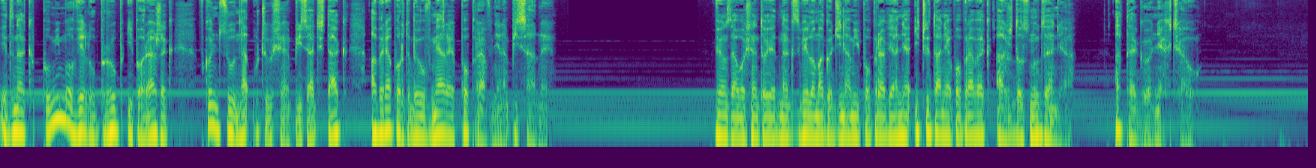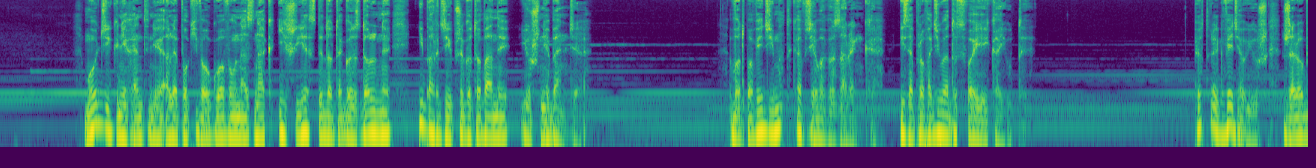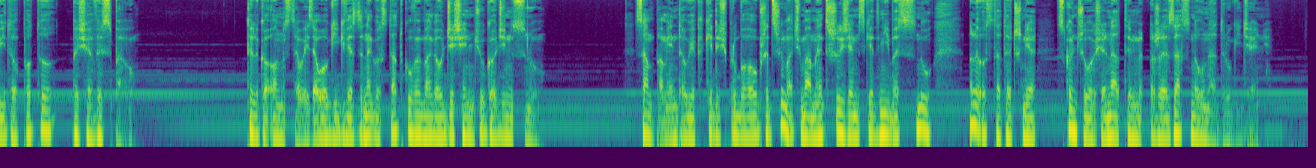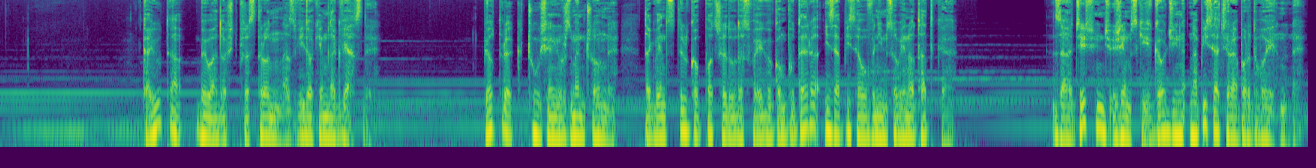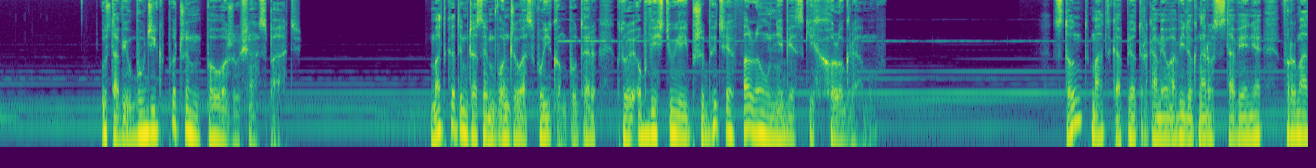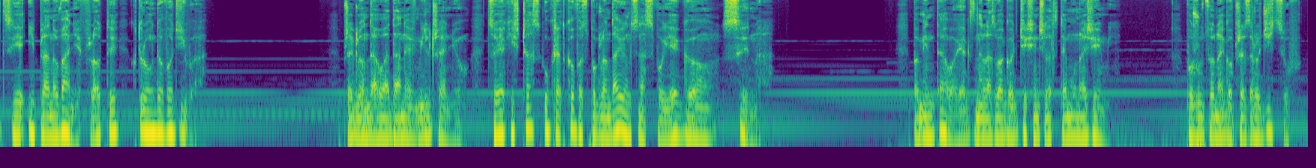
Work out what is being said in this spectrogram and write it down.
Jednak pomimo wielu prób i porażek, w końcu nauczył się pisać tak, aby raport był w miarę poprawnie napisany. Wiązało się to jednak z wieloma godzinami poprawiania i czytania poprawek aż do znudzenia, a tego nie chciał. Młodzik niechętnie, ale pokiwał głową na znak, iż jest do tego zdolny i bardziej przygotowany już nie będzie. W odpowiedzi matka wzięła go za rękę i zaprowadziła do swojej kajuty. Piotrek wiedział już, że robi to po to, by się wyspał. Tylko on z całej załogi gwiezdnego statku wymagał dziesięciu godzin snu. Sam pamiętał, jak kiedyś próbował przetrzymać mamę trzy ziemskie dni bez snu, ale ostatecznie skończyło się na tym, że zasnął na drugi dzień. Kajuta była dość przestronna z widokiem na gwiazdy. Piotrek czuł się już zmęczony, tak więc tylko podszedł do swojego komputera i zapisał w nim sobie notatkę. Za dziesięć ziemskich godzin napisać raport wojenny. Ustawił budzik, po czym położył się spać. Matka tymczasem włączyła swój komputer, który obwieścił jej przybycie falą niebieskich hologramów. Stąd matka Piotrka miała widok na rozstawienie, formację i planowanie floty, którą dowodziła. Przeglądała dane w milczeniu, co jakiś czas ukradkowo spoglądając na swojego syna. Pamiętała, jak znalazła go dziesięć lat temu na ziemi, porzuconego przez rodziców,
